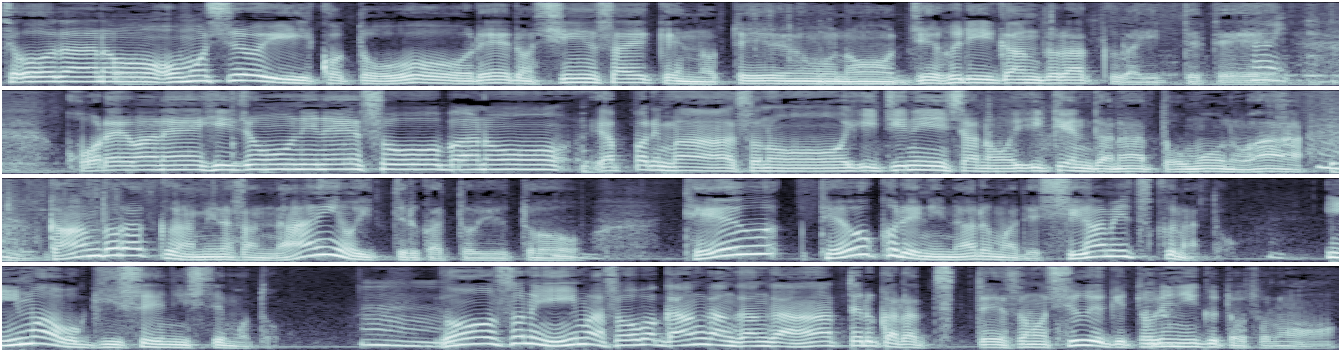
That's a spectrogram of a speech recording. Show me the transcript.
ちょうどあの、面白いことを、例の震災権の提案のジェフリー・ガンドラックが言ってて、はい、これはね、非常にね、相場の、やっぱりまあ、その、一人者の意見だなと思うのは、うん、ガンドラックが皆さん何を言ってるかというと、うん、手、手遅れになるまでしがみつくなと。今を犠牲にしてもと。うん、要するに今相場ガンガンガンガン上がってるからっつって、その収益取りに行くと、その、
